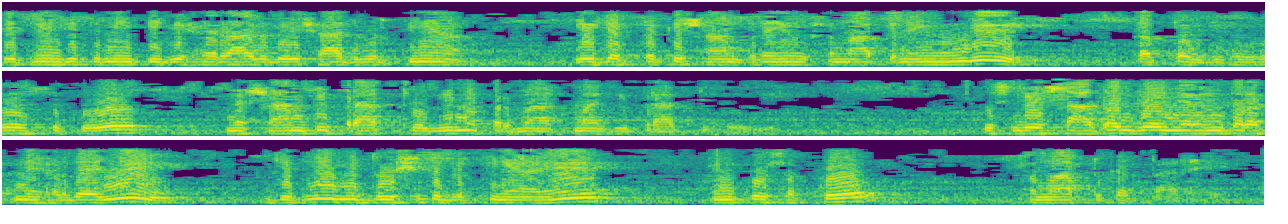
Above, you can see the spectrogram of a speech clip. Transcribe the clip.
जितनी जितनी की जो है राग देशाद वृत्तियाँ, ये जब तक शांत नहीं हो, समाप्त नहीं होंगी, तब तक जो है उसको न शांति प्राप्त होगी, न परमात्मा की प्राप्ति होगी। इसलिए साधक जो निरंतर अपने हृदय में जितनी भी दूषित वृत्तियाँ हैं, इनको सबको समाप्त करता रहे।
